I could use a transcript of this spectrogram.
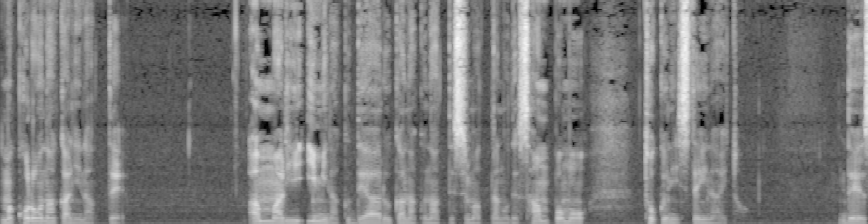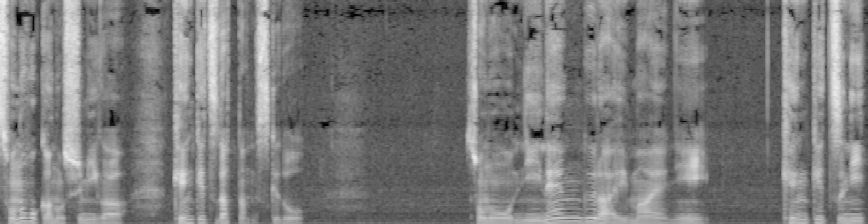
まあコロナ禍になって、あんまり意味なく出歩かなくなってしまったので、散歩も特にしていないと。で、その他の趣味が献血だったんですけど、その2年ぐらい前に献血に行っ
